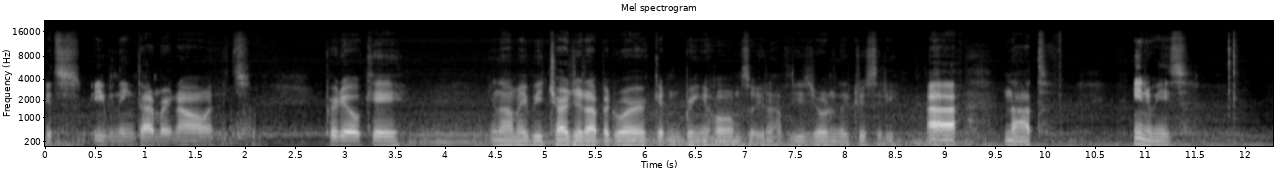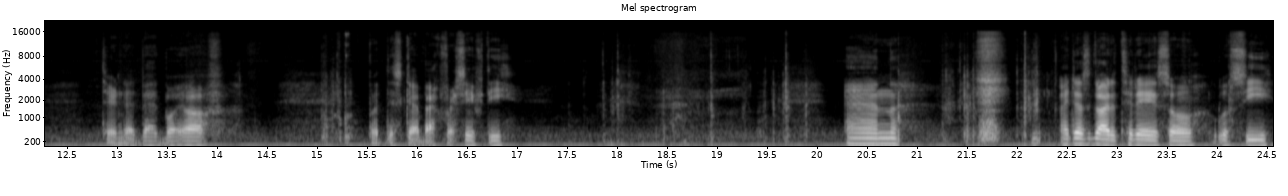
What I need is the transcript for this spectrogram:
it's evening time right now and it's pretty okay. You know, maybe charge it up at work and bring it home so you don't have to use your own electricity. Ah, not. Anyways, turn that bad boy off. Put this guy back for safety. And I just got it today, so we'll see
